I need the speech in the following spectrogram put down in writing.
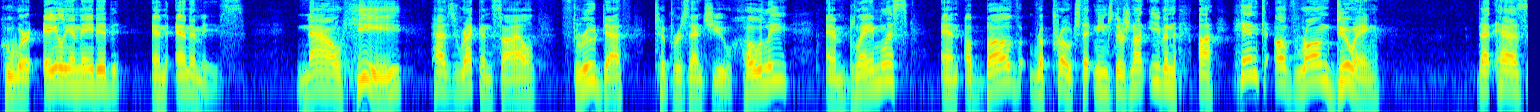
who were alienated and enemies, now he has reconciled through death to present you holy and blameless and above reproach. That means there's not even a hint of wrongdoing that, has,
